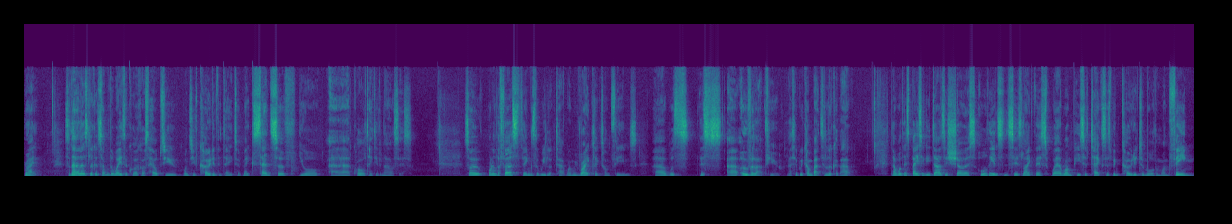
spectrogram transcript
Right, so now let's look at some of the ways that Quirkos helps you, once you've coded the data, make sense of your uh, qualitative analysis. So one of the first things that we looked at when we right-clicked on themes uh, was this uh, overlap view. I said we come back to look at that. Now what this basically does is show us all the instances like this where one piece of text has been coded to more than one theme.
